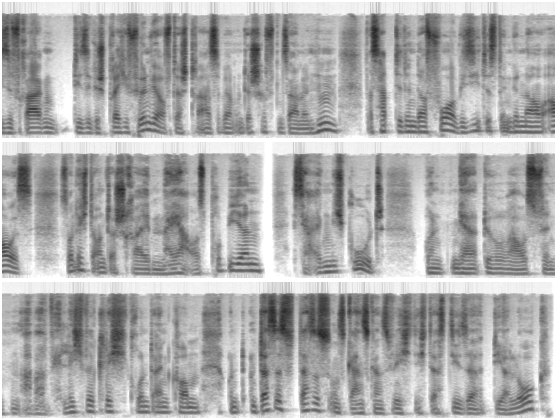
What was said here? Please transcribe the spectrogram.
Diese Fragen, diese Gespräche führen wir auf der Straße beim Unterschriftensammeln. Hm, was habt ihr denn da vor? Wie sieht es denn genau aus? Soll ich da unterschreiben? Naja, ausprobieren ist ja eigentlich gut und mehr darüber herausfinden. Aber will ich wirklich Grundeinkommen? Und, und das, ist, das ist uns ganz, ganz wichtig, dass dieser Dialog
